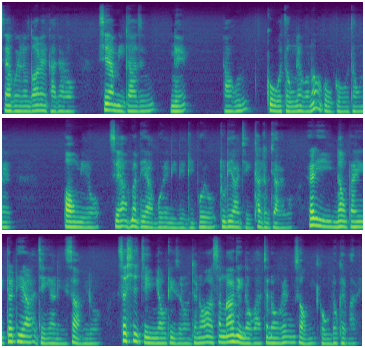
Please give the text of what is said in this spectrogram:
ဆရာကွယ်လွန်သွားတဲ့အခါကျတော့ဆရာမိသားစုနဲ့နောက်ကိုဝတုံနဲ့ပေါ့နော်ကိုကိုဝတုံနဲ့ပေါင်းပြီးတော့ဆရာအမှတ်တရပွဲအနေနဲ့ဒီပွဲကိုဒုတိယအကြိမ်ထပ်လုပ်ကြတယ်ပေါ့အဲ့ဒီနောက်ပိုင်းတတိယအကြိမ်ကနေစပြီးတော့ 18ကြိမ်မြောက်ထိဆိုတော့ကျွန်တော်က15ကြိမ်လောက်ကကျွန်တော်ပဲဥဆောင်ပြီးအကုန်လုပ်ခဲ့ပါတယ်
